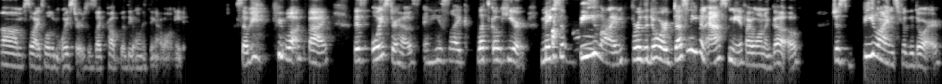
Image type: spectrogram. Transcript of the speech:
Um, so I told him oysters is like probably the only thing I won't eat. So he, he walked by this oyster house and he's like, let's go here. Makes a beeline for the door, doesn't even ask me if I want to go, just beelines for the door.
